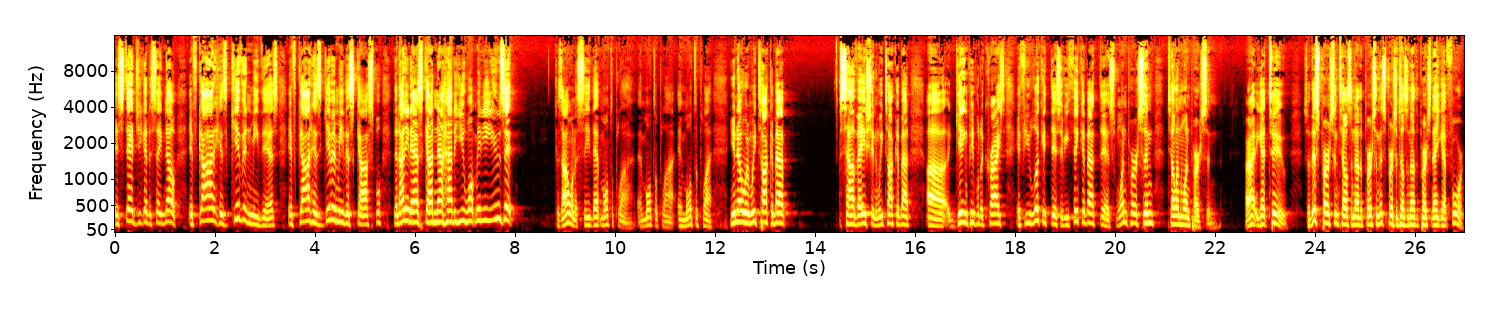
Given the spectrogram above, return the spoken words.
Instead, you got to say, no, if God has given me this, if God has given me this gospel, then I need to ask God, now, how do you want me to use it? Because I want to see that multiply and multiply and multiply. You know, when we talk about salvation. We talk about uh, getting people to Christ. If you look at this, if you think about this, one person telling one person, all right, you got two. So this person tells another person, this person tells another person, now you got four.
